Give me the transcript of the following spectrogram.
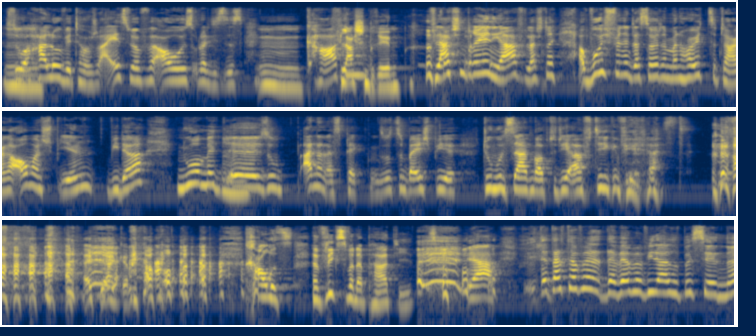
So, hallo, wir tauschen Eiswürfel aus oder dieses Karten... Flaschen drehen. Flaschen drehen, ja, Flaschen drehen. Obwohl ich finde, das sollte man heutzutage auch mal spielen, wieder. Nur mit äh, so anderen Aspekten. So zum Beispiel, du musst sagen, ob du die AfD gewählt hast. ja, genau. Raus. Dann fliegst du von der Party. ja, da, da, da wäre mal wieder so ein bisschen, ne,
